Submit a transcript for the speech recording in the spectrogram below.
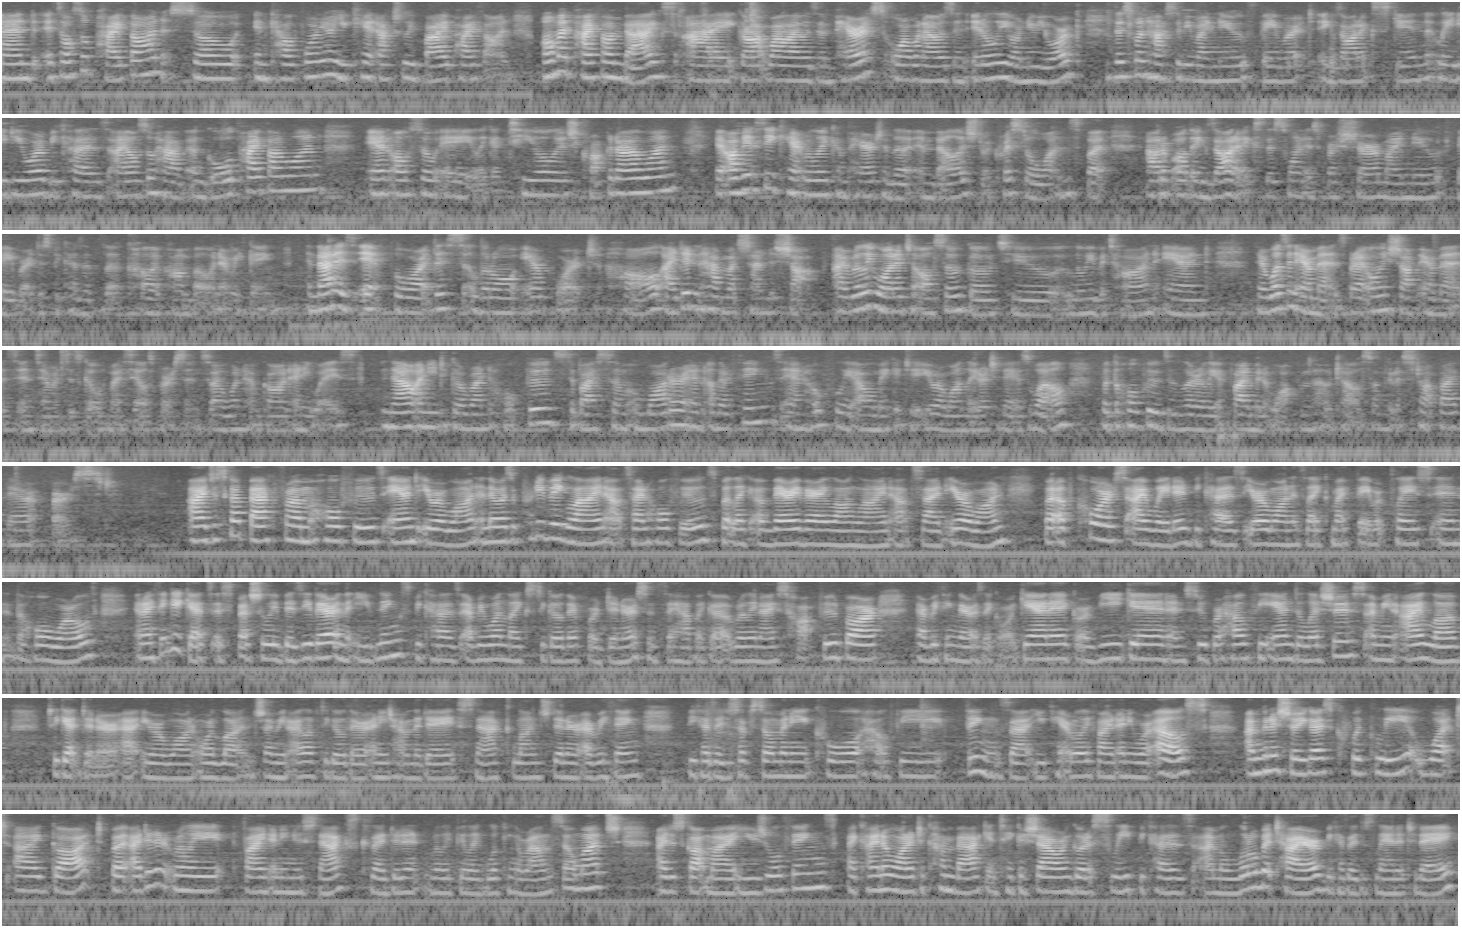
And it's also python, so in California you can't actually buy python. All my python bags I got while I was in Paris or when I was in Italy or New York. This one has to be my new favorite exotic skin Lady Dior because I also have a gold python one and also a like a tealish crocodile one. It obviously can't really compare to the embellished or crystal ones, but out of all the exotics, this one is for sure my new favorite just because of the color combo and everything. And that is it for this little airport haul. I didn't have much time to shop. I really wanted to also go to Louis Vuitton and there was an Hermes, but I only shop Hermes in San Francisco with my salesperson, so I wouldn't have gone anyways. Now I need to go run to Whole Foods to buy some water and other things, and hopefully I will make it to Erewhon later today as well. But the Whole Foods is literally a five minute walk from the hotel, so I'm gonna stop by there first. I just got back from Whole Foods and Erewhon, and there was a pretty big line outside Whole Foods but like a very very long line outside Erewhon. but of course I waited because Erewhon is like my favorite place in the whole world. And I think it gets especially busy there in the evenings because everyone likes to go there for dinner since they have like a really nice hot food bar. Everything there is like organic or vegan and super healthy and delicious. I mean I love to get dinner at Erewhon or lunch. I mean, I love to go there any time of the day, snack, lunch, dinner, everything, because they just have so many cool, healthy things that you can't really find anywhere else. I'm to show you guys quickly what I got, but I didn't really find any new snacks because I didn't really feel like looking around so much. I just got my usual things. I kind of wanted to come back and take a shower and go to sleep because I'm a little bit tired because I just landed today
